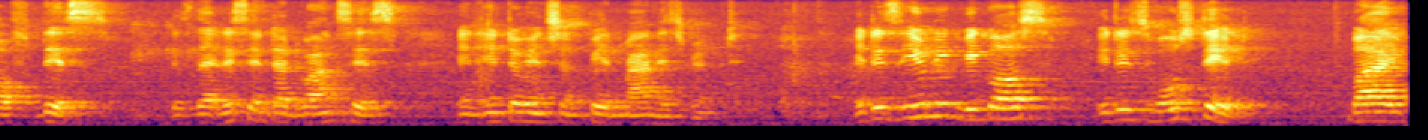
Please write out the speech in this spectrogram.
of this is the recent advances in intervention pain management. It is unique because it is hosted by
